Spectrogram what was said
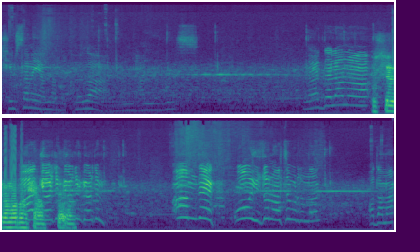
Kim sana yandan bakıyor la? Hallederiz. Nerede lan o? Pusuyorum oğlum şu an gördüm pusuyorum. gördüm gördüm. Amdık. O 116 vurdum lan. Adama.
